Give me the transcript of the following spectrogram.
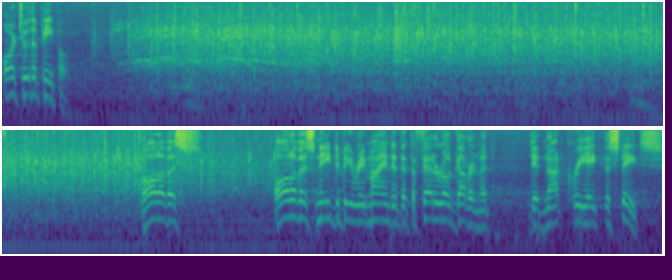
or to the people. All of us, all of us need to be reminded that the federal government did not create the states.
